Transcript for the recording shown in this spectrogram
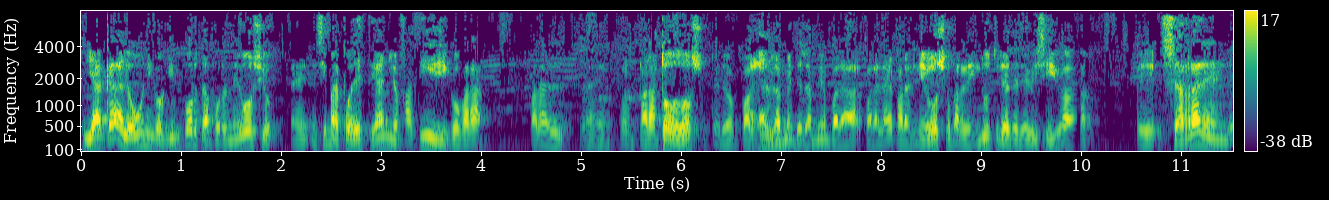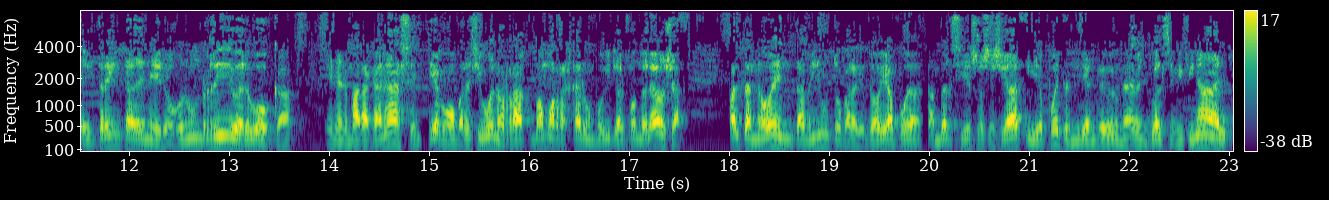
y, y acá lo único que importa por el negocio, eh, encima después de este año fatídico para para, el, eh, para- para todos, pero particularmente también para, para, la- para el negocio, para la industria televisiva, eh, cerrar en, el 30 de enero con un River Boca en el Maracaná sería como para decir, bueno, vamos a rascar un poquito al fondo de la olla. Faltan 90 minutos para que todavía puedan ver si eso se llega y después tendrían que ver una eventual semifinal.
